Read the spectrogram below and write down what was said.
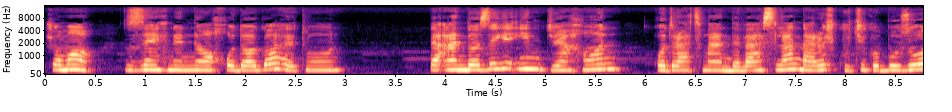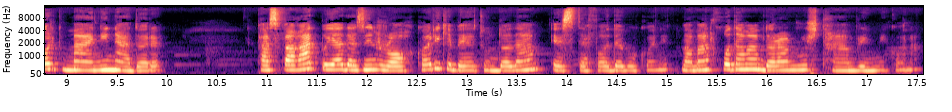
شما ذهن ناخداگاهتون به اندازه این جهان قدرتمنده و اصلا براش کوچیک و بزرگ معنی نداره. پس فقط باید از این راهکاری که بهتون دادم استفاده بکنید و من خودم هم دارم روش تمرین می‌کنم.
